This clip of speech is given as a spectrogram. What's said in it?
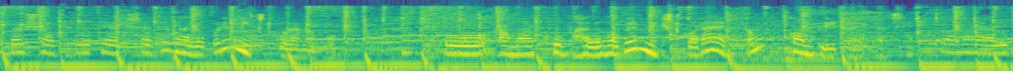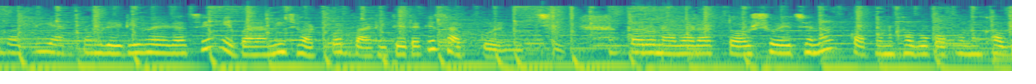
এবার সবগুলোকে একসাথে ভালো করে মিক্সড করে নেব। তো আমার খুব ভালোভাবে মিক্সড করা একদম কমপ্লিট হয়ে গেছে। তো আমার আলু কাবলি একদম রেডি হয়ে গেছে, এবার আমি ঝটপট বাটিতে এটাকে সার্ভ করে নিচ্ছি। কারণ আমার আর তর্স হয়েছে না, কখন খাব কখন খাব।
